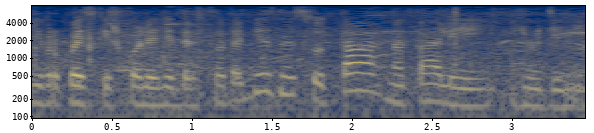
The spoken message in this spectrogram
Європейській школі лідерства та бізнесу та Наталії Юдіній.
